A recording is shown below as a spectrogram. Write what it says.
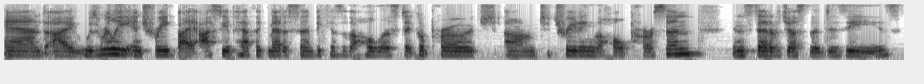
and I was really intrigued by osteopathic medicine because of the holistic approach um, to treating the whole person instead of just the disease.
